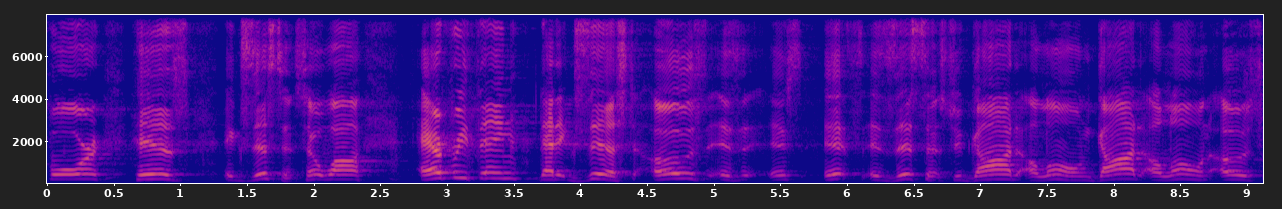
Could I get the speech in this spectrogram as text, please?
for his existence. So while everything that exists owes its, existence to God alone, God alone owes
